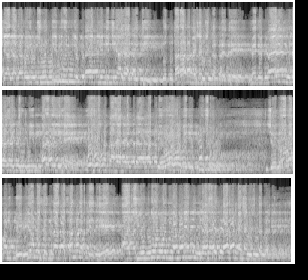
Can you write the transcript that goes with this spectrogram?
कि अगर कोई चोटी भी उनके पैर के नीचे आ जाती थी तो दर्द महसूस करते थे। मेरे पैर की वजह से चोटी मर गई है। हो सकता है कल कयामत के रोज मेरी पूछो जो लोग अपनी बेटियों को ज़िंदा दफन करते थे, आज चोटियों के मरने की वजह से दर्द महसूस कर रहे हैं।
